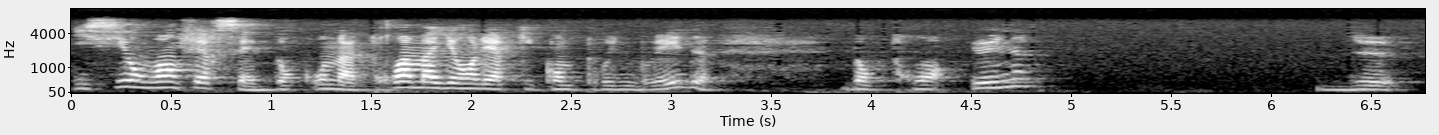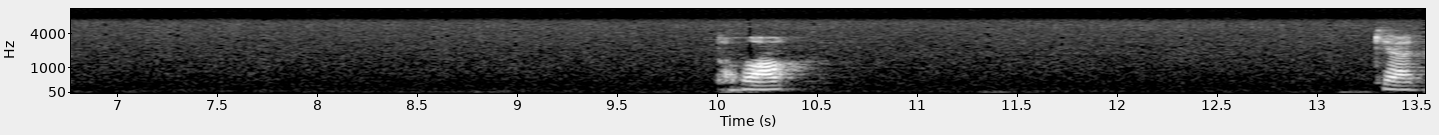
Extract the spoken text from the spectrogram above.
ici, on va en faire sept. Donc, on a trois mailles en l'air qui comptent pour une bride. Donc, trois, une, deux, trois, quatre,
